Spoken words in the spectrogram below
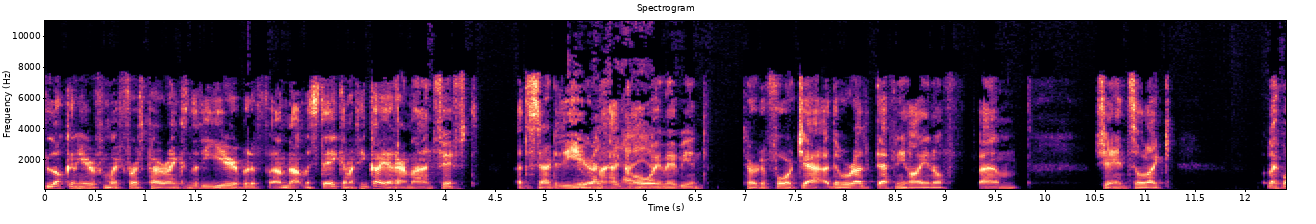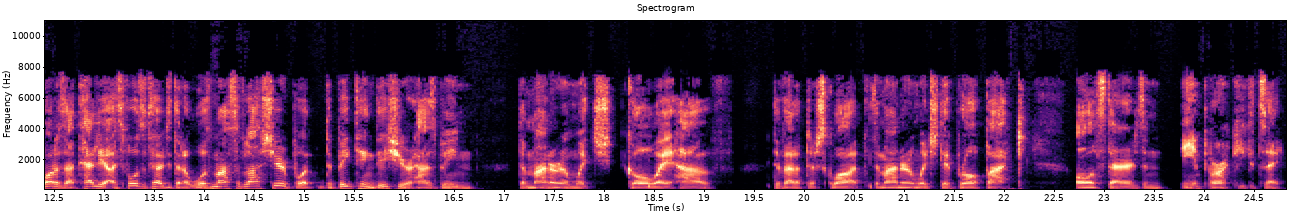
looking here for my first power rankings of the year. But if I'm not mistaken, I think I had Armagh in fifth at the start of the year, and I had relatively high, Galway yeah. maybe in third or fourth. Yeah, they were definitely high enough, um, Shane. So like, like what does that tell you? I suppose it tells you that it was massive last year, but the big thing this year has been the manner in which Galway have developed their squad, the manner in which they brought back all stars and Ian Burke, you could say,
